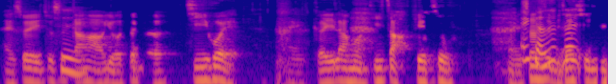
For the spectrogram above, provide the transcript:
哎、uh-huh.，所以就是刚好有这个机会，哎，可以让我提早接触，哎，算是比较幸运。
